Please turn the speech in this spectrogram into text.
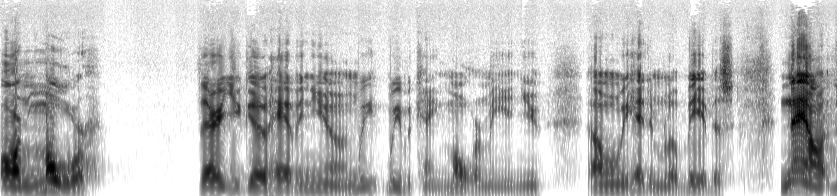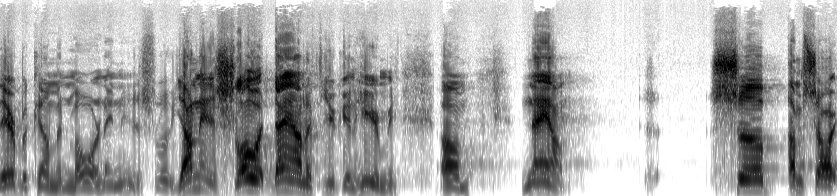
or more. There you go, having young. We, we became more, me and you, uh, when we had them little babies. Now they're becoming more, and they need to slow. Y'all need to slow it down if you can hear me. Um, now, sub. I'm sorry.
